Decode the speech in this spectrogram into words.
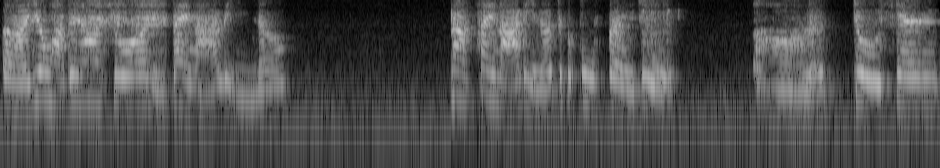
呃，耶和华对他说：“你在哪里呢？”那在哪里呢？这个部分就，呃，就先，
